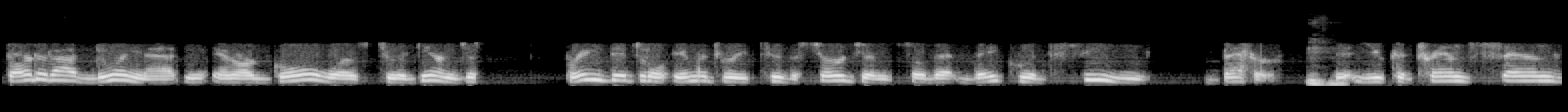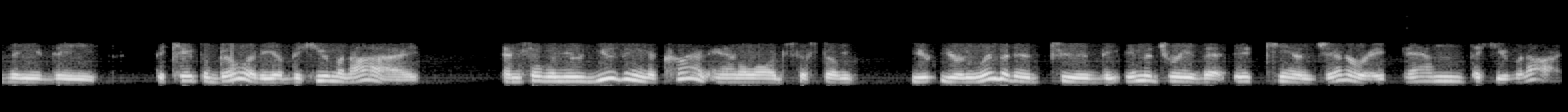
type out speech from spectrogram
started out doing that, and, and our goal was to, again, just bring digital imagery to the surgeon so that they could see better. Mm-hmm. You could transcend the, the the capability of the human eye. And so when you're using the current analog system, you're, you're limited to the imagery that it can generate and the human eye.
